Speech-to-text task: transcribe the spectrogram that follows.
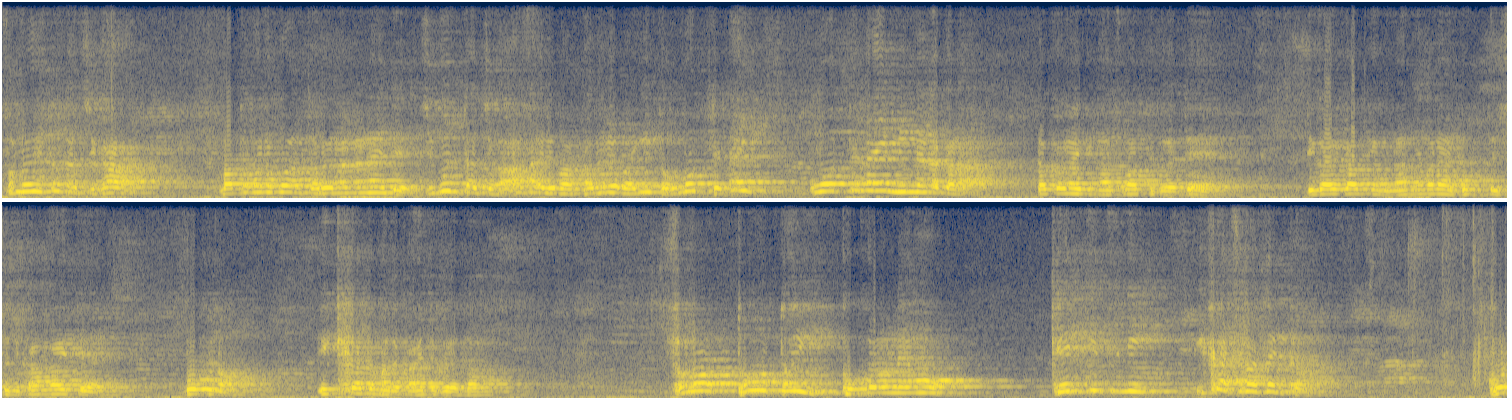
その人たちがまともなご飯食べられないで自分たちが朝昼晩食べればいいと思ってない。思ってないみんなだから中川駅に集まってくれて利害関係も何にもない僕と一緒に考えて僕の生き方まで変えてくれた。その尊い心根を現実に生かしませんか？こっ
